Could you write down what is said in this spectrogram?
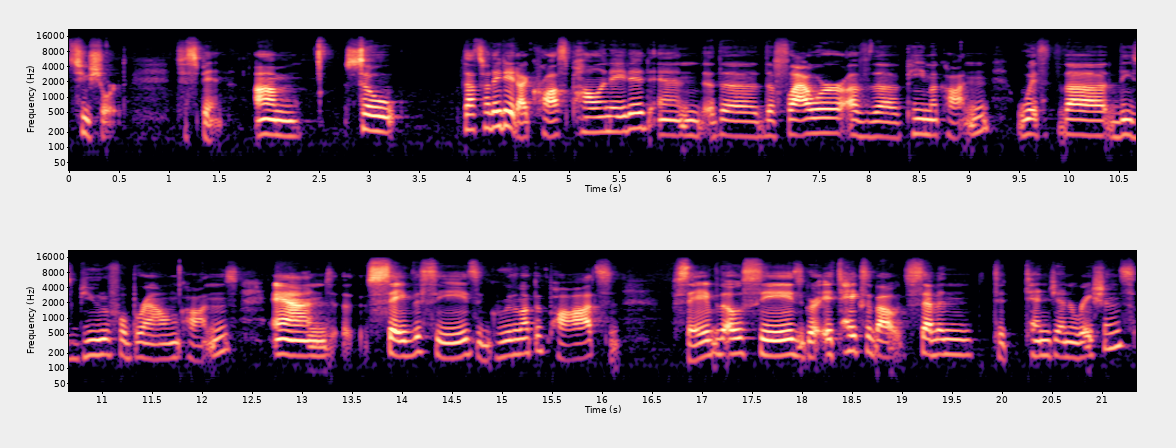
too short to spin. Um, so that's what I did. I cross-pollinated and the the flower of the Pima cotton with the these beautiful brown cottons and saved the seeds and grew them up in pots and saved those seeds. It takes about seven to ten generations,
